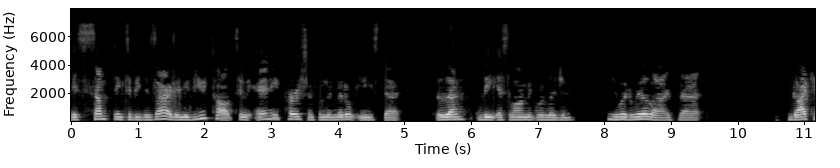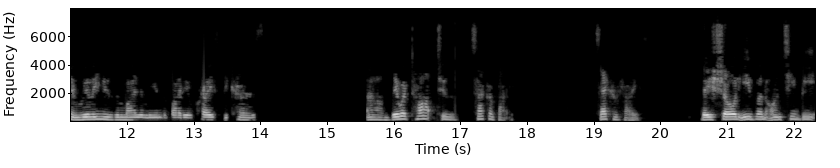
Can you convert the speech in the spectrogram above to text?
is something to be desired. And if you talk to any person from the Middle East that left the Islamic religion, you would realize that God can really use them mightily in the body of Christ because um, they were taught to sacrifice, sacrifice. They showed even on TV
